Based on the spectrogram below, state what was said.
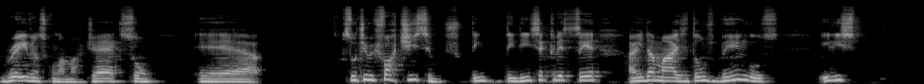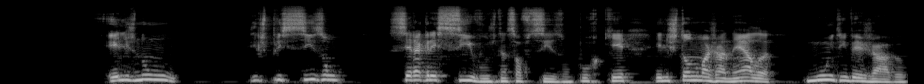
Ravens com Lamar Jackson. É, são times fortíssimos. Tem tendência a crescer ainda mais. Então os Bengals, eles. Eles não. Eles precisam ser agressivos nessa off-season, porque eles estão numa janela muito invejável.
